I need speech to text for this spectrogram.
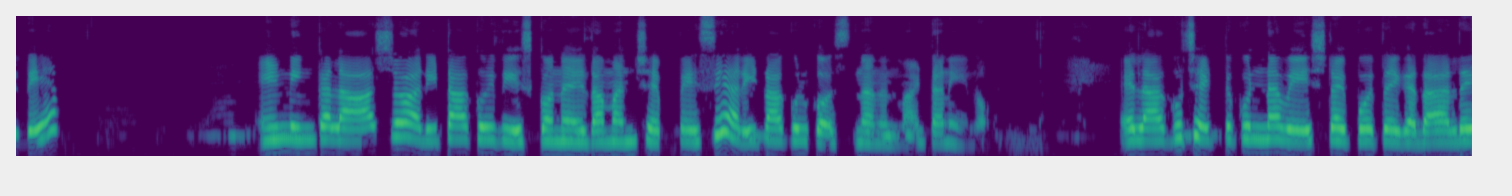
ఇదే. అండ్ ఇంకా లాస్ట్ అరిటాకులు తీసుకొని వెళ్దామని చెప్పేసి అరిటాకులకు వస్తున్నాను అనమాట నేను. ఎలాగో చెట్టుకున్న వేస్ట్ అయిపోతాయి కదా అదే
